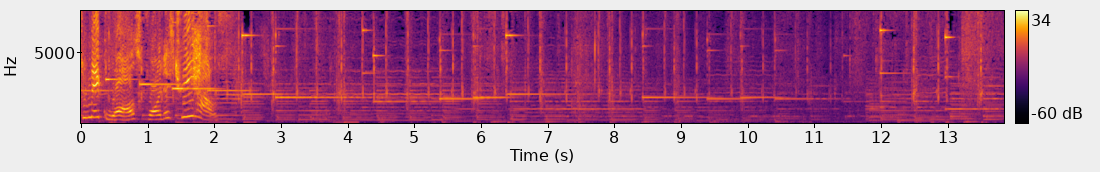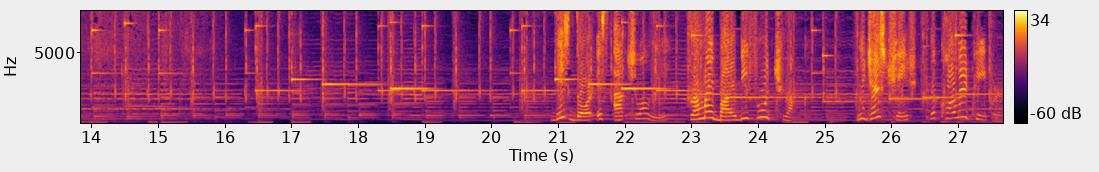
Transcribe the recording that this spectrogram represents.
to make walls for this treehouse. This door is actually from my Barbie food truck. We just changed the colored paper.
